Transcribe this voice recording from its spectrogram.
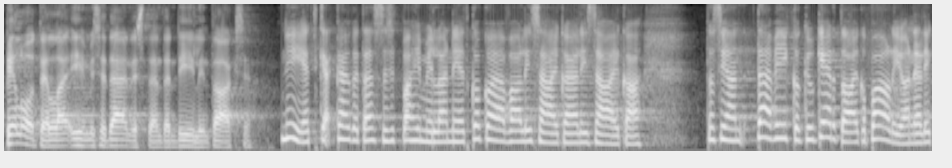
pelotella ihmiset äänestämään tämän diilin taakse. Niin, että käykö tässä sitten pahimmillaan niin, että koko ajan vaan lisäaikaa ja lisäaikaa. Tosiaan tämä viikko kyllä kertoo aika paljon, eli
